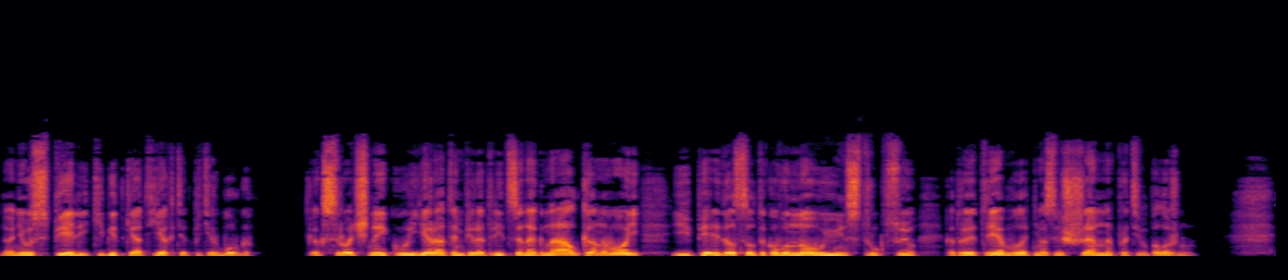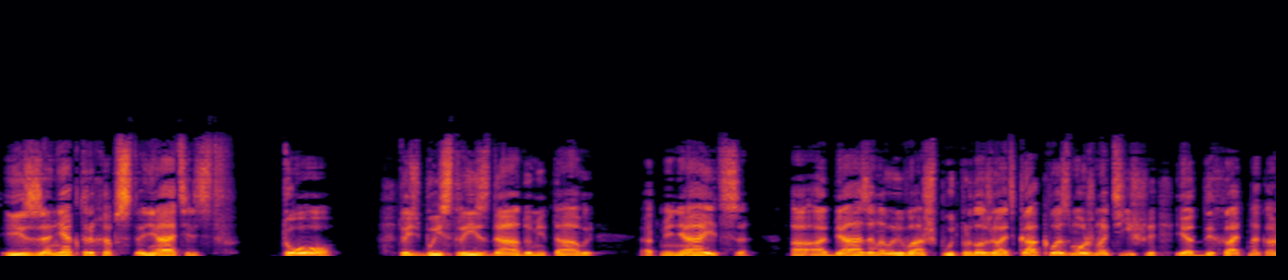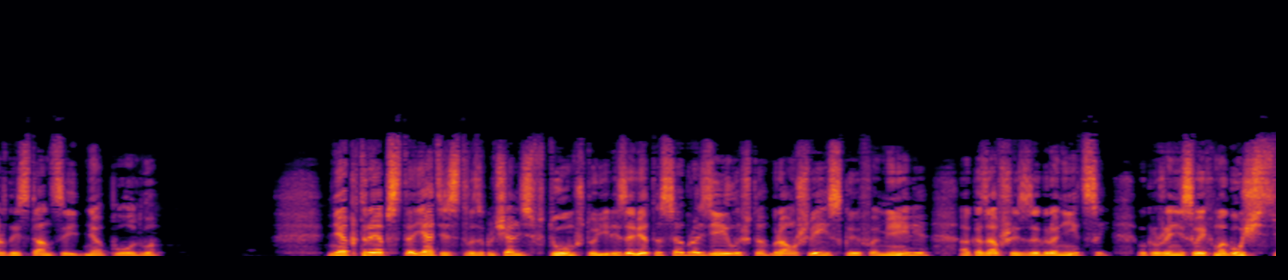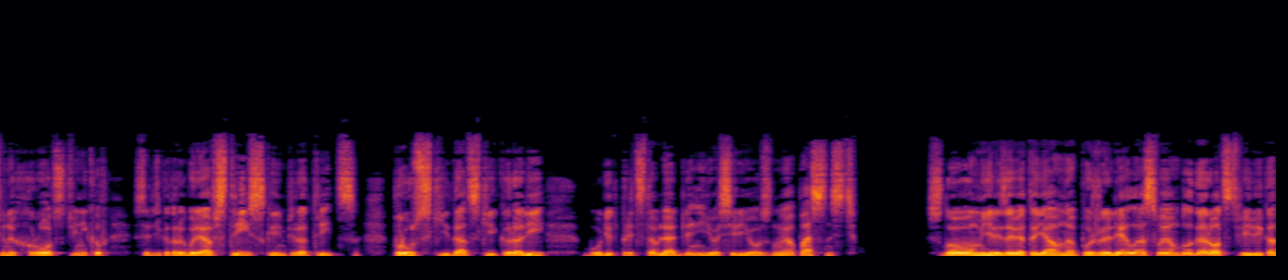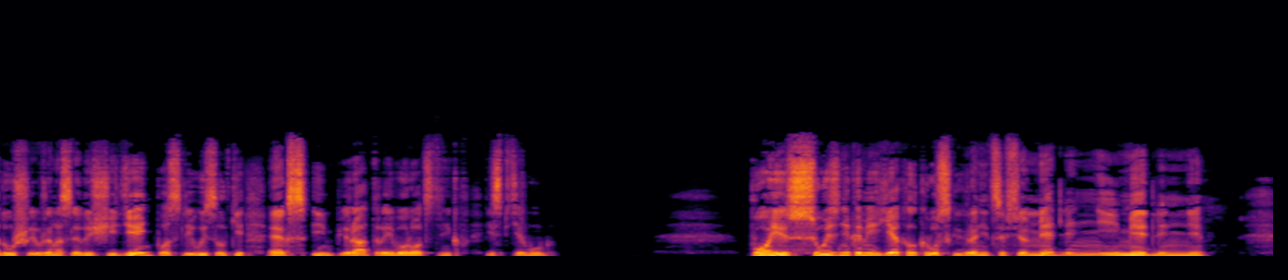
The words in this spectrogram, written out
Но не успели кибитки отъехать от Петербурга, как срочный курьер от императрицы нагнал конвой и передал Салтыкову новую инструкцию, которая требовала от него совершенно противоположного. Из-за некоторых обстоятельств то, то есть быстрая езда до Метавы, отменяется, а обязаны вы ваш путь продолжать как возможно тише и отдыхать на каждой станции дня по два. Некоторые обстоятельства заключались в том, что Елизавета сообразила, что брауншвейская фамилия, оказавшись за границей, в окружении своих могущественных родственников, среди которых были австрийская императрица, прусские и датские короли, будет представлять для нее серьезную опасность. Словом, Елизавета явно пожалела о своем благородстве и великодушии уже на следующий день после высылки экс-императора и его родственников из Петербурга. Поезд с узниками ехал к русской границе все медленнее и медленнее.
